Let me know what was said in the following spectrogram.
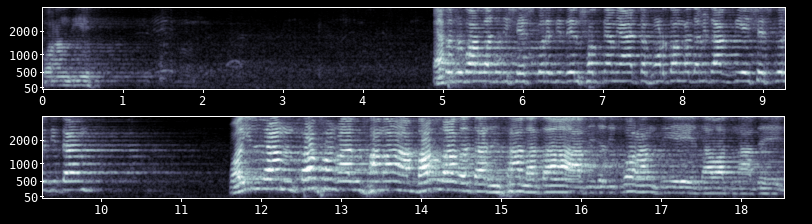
কোরআন দিয়ে। এতটুকু আল্লাহ যদি শেষ করে দিতেন, সত্যি আমি আয়াতটা পড়তাম না আমি ডাক দিয়ে শেষ করে দিতাম। আপনি যদি কোরআন দিয়ে দাওয়াত না দেন,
